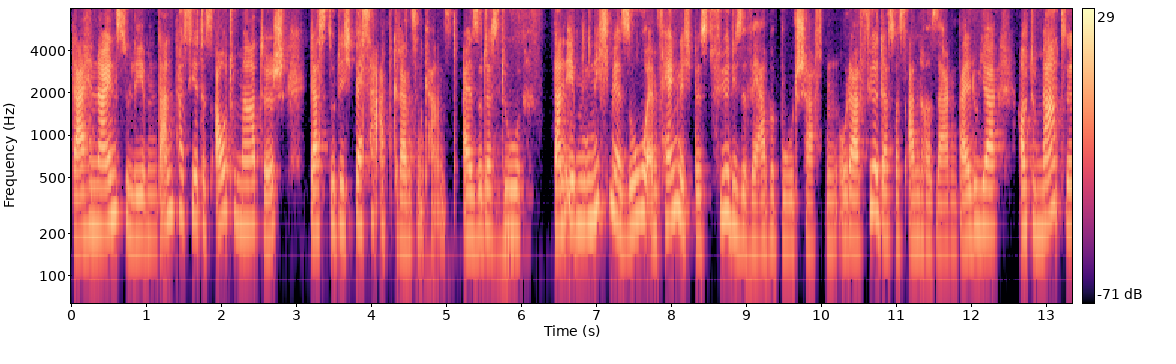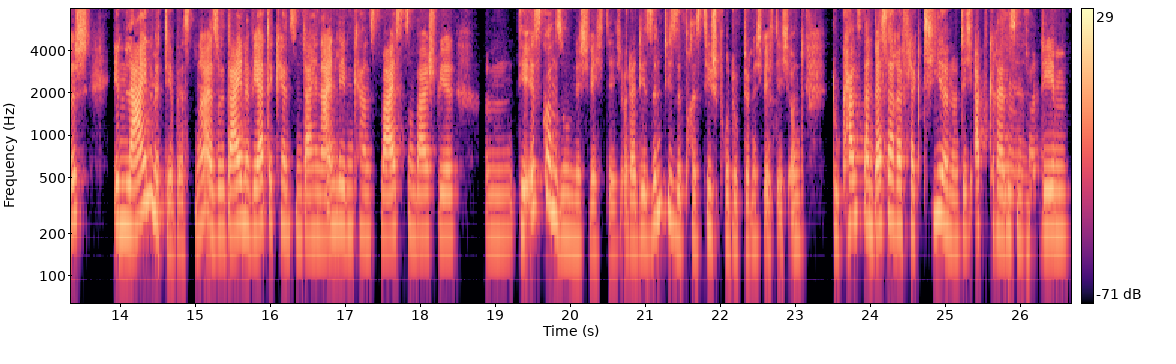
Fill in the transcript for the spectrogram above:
da hineinzuleben, dann passiert es automatisch, dass du dich besser abgrenzen kannst. Also, dass mhm. du dann eben nicht mehr so empfänglich bist für diese Werbebotschaften oder für das, was andere sagen, weil du ja automatisch in Line mit dir bist. Ne? Also deine Werte kennst und da hineinleben kannst, weißt zum Beispiel, ähm, dir ist Konsum nicht wichtig oder dir sind diese Prestigeprodukte nicht wichtig und du kannst dann besser reflektieren und dich abgrenzen mhm. von dem,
